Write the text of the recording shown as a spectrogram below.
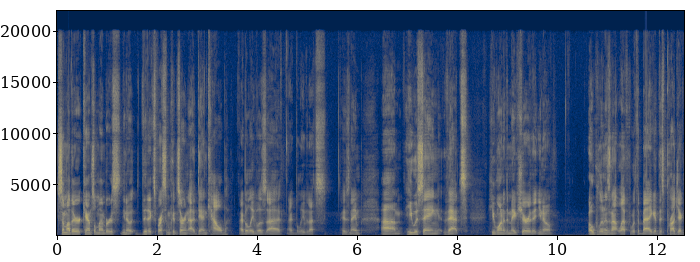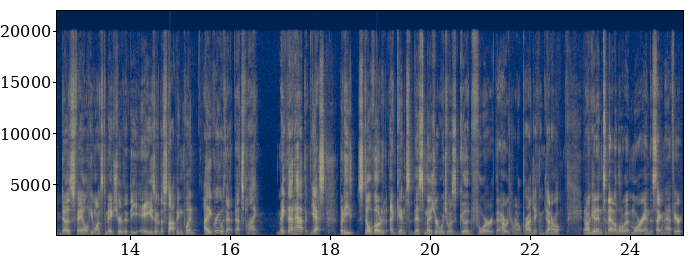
some other council members you know did express some concern. Uh, dan kalb i believe was uh, i believe that's his name. Um, he was saying that he wanted to make sure that you know Oakland is not left with the bag if this project does fail. He wants to make sure that the A's are the stopping point. I agree with that. That's fine. Make that happen, yes. But he still voted against this measure, which was good for the Howard Terminal project in general. And I'll get into that a little bit more in the second half here.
